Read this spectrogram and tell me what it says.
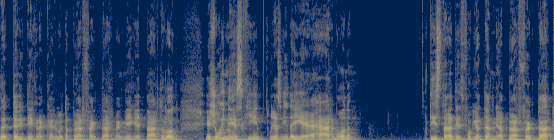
egy terítékre került a Perfect Dark, meg még egy pár dolog, és úgy néz ki, hogy az idei E3-on tiszteletét fogja tenni a Perfect Dark,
